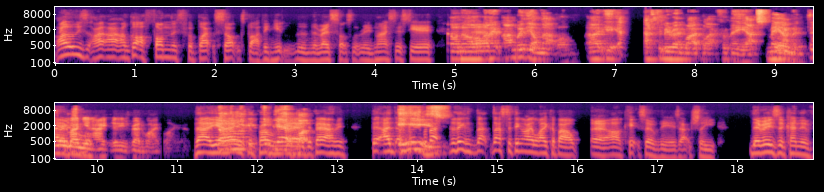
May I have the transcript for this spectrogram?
I always I I've got a fondness for black socks, but I think it, the, the red socks look really nice this year. Oh no, um, I, am with you on that one. Uh, it has to be red, white, black for me. That's me. I'm a very Man United is red, white, black. That yeah, no, that is the problem. Yeah, but I mean, I, I mean that's the thing. That, that's the thing I like about uh, our kits over the years. Actually, there is a kind of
